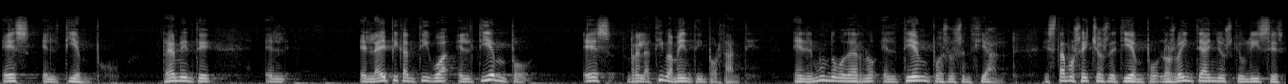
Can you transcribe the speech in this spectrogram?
Es el tiempo. Realmente en la épica antigua el tiempo es relativamente importante. En el mundo moderno el tiempo es lo esencial. Estamos hechos de tiempo. Los 20 años que Ulises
